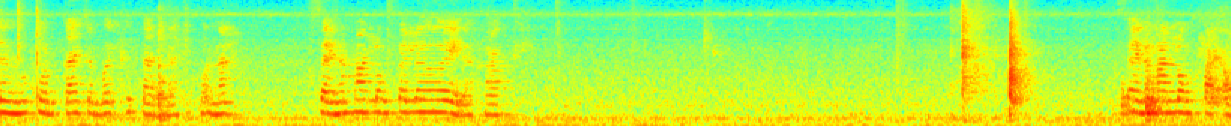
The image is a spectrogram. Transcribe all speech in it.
นึงทุกคนใกล้จะเบิดขึ้นกันนะทุกคนนะใส่น้ำมันลงไปเลยนะคะใส่น้ำมันลงไปเอา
